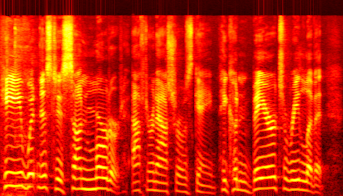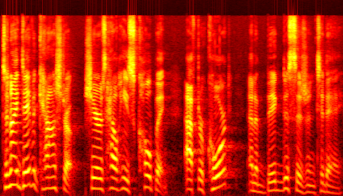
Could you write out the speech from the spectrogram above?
He witnessed his son murdered after an Astros game. He couldn't bear to relive it. Tonight, David Castro shares how he's coping after court and a big decision today.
